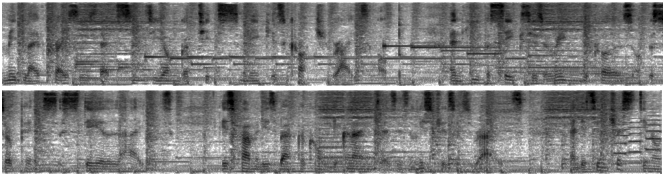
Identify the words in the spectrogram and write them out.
midlife crisis that sees younger tits make his crotch rise up and he forsakes his ring because of the serpent's stale lies. His family's bank account declines as his mistresses rise. And it's interesting how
